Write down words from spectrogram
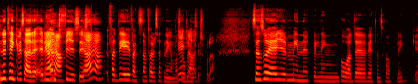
nu tänker vi så här rent Ja, ja. fysiskt. Ja, ja. För det är ju faktiskt en förutsättning om man ska gå på danshögskolan. Sen så är ju min utbildning både vetenskaplig eh,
